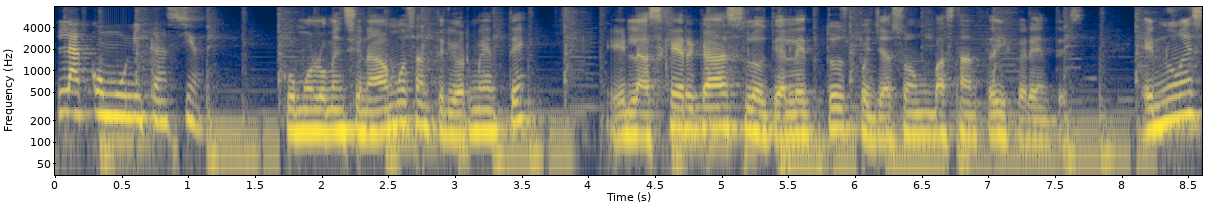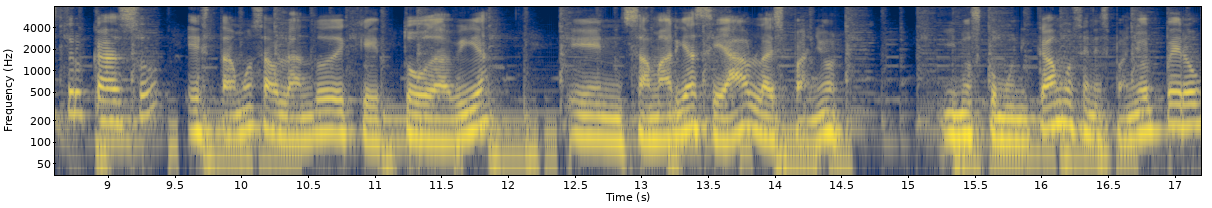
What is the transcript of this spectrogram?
La comunicación. Como lo mencionábamos anteriormente, eh, las jergas, los dialectos pues ya son bastante diferentes. En nuestro caso estamos hablando de que todavía en Samaria se habla español y nos comunicamos en español, pero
